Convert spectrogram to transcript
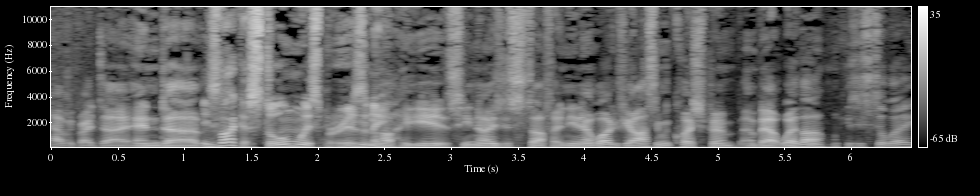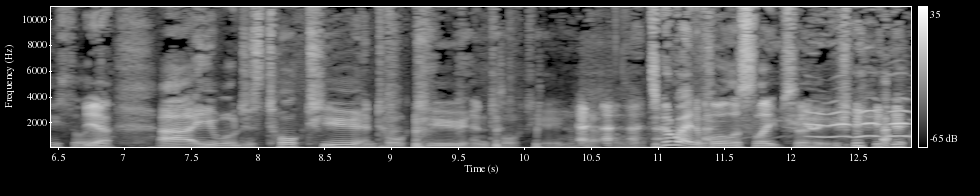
Have a great day. And uh, He's like a storm whisperer, isn't he? Oh, he is. He knows his stuff. And you know what? If you ask him a question about weather, is he still there? He's still there. Yeah. Uh, he will just talk to you and talk to you and talk to you. about the weather. It's a good way to fall asleep too.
